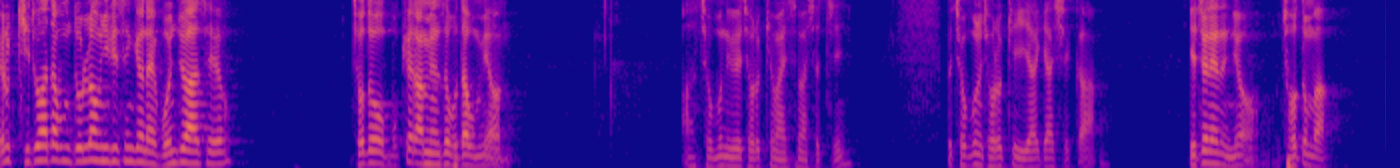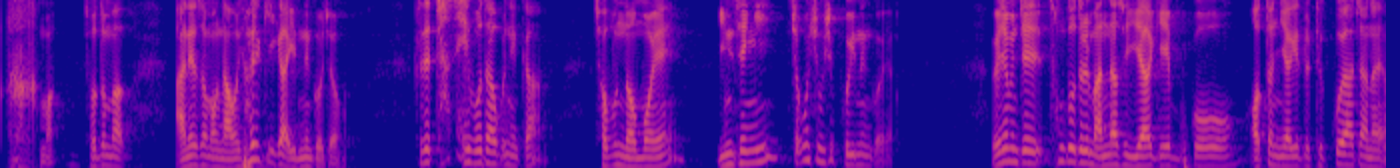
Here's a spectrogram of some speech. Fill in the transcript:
여러분 기도하다 보면 놀라운 일이 생겨나요. 뭔지 아세요? 저도 목회를 하면서 보다 보면 아 저분이 왜 저렇게 말씀하셨지? 왜 저분은 저렇게 이야기하실까? 예전에는요 저도 막, 아, 막 저도 막 안에서 막 나오는 혈기가 있는 거죠. 그런데 자세히 보다 보니까 저분 너머에 인생이 조금씩 조금씩 보이는 거예요. 왜냐면 이제 성도들 만나서 이야기해 보고 어떤 이야기들 듣고 하잖아요.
